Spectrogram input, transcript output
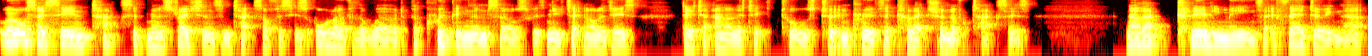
we're also seeing tax administrations and tax offices all over the world equipping themselves with new technologies, data analytic tools to improve the collection of taxes. Now, that clearly means that if they're doing that,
